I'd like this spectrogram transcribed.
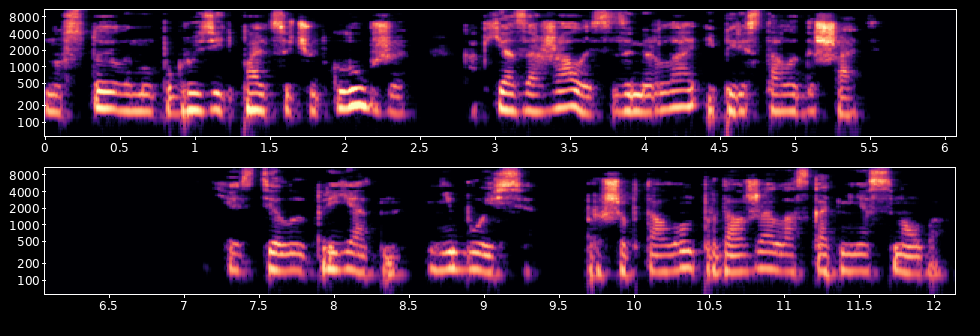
Но стоило ему погрузить пальцы чуть глубже, как я зажалась, замерла и перестала дышать. «Я сделаю приятно, не бойся», — прошептал он, продолжая ласкать меня снова.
